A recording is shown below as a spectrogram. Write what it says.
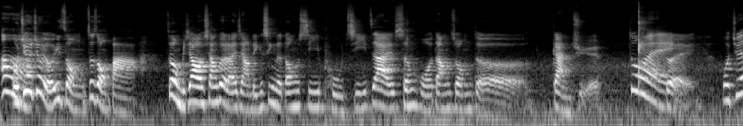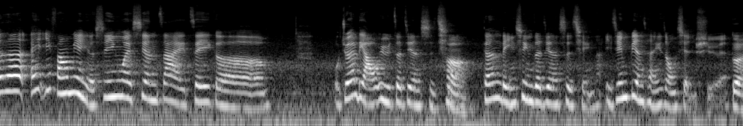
嗯。我觉得就有一种这种把这种比较相对来讲灵性的东西普及在生活当中的感觉，对对，我觉得，哎、一方面也是因为现在这个，我觉得疗愈这件事情嗯。跟灵性这件事情，已经变成一种显学。对，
